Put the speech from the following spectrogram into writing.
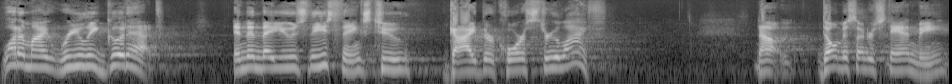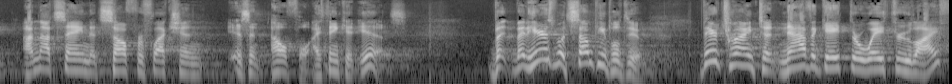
What am I really good at? And then they use these things to guide their course through life. Now, don't misunderstand me. I'm not saying that self reflection isn't helpful, I think it is. But, but here's what some people do they're trying to navigate their way through life,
